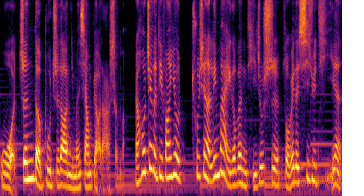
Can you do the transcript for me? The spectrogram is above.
我真的不知道你们想表达什么。然后这个地方又出现了另外一个问题，就是所谓的戏剧体验。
